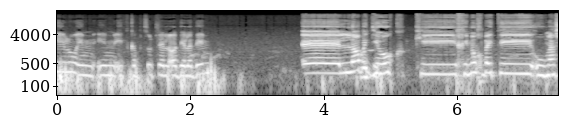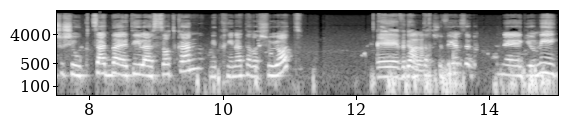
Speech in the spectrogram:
כאילו, עם, עם התקבצות של עוד ילדים? אה, לא בדיוק, כי חינוך ביתי הוא משהו שהוא קצת בעייתי לעשות כאן, מבחינת הרשויות. אה, וגם תחשבי על זה באופן אה, הגיוני,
